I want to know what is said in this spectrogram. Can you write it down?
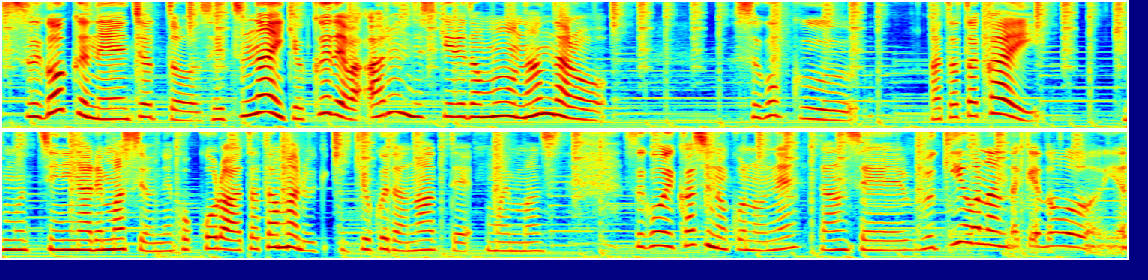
すごくねちょっと切ない曲ではあるんですけれどもなんだろう。すごく温かい気持ちになれますよね。心温まる一曲だなって思います。すごい歌詞のこのね男性不器用なんだけど優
